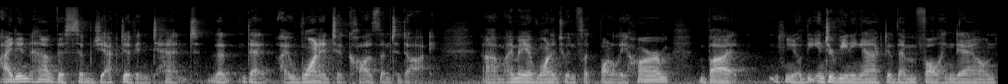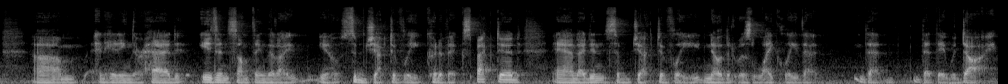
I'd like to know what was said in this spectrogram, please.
I didn't have the subjective intent that that I wanted to cause them to die. Um, I may have wanted to inflict bodily harm, but you know the intervening act of them falling down um, and hitting their head isn't something that I you know subjectively could have expected, and I didn't subjectively know that it was likely that that that they would die.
